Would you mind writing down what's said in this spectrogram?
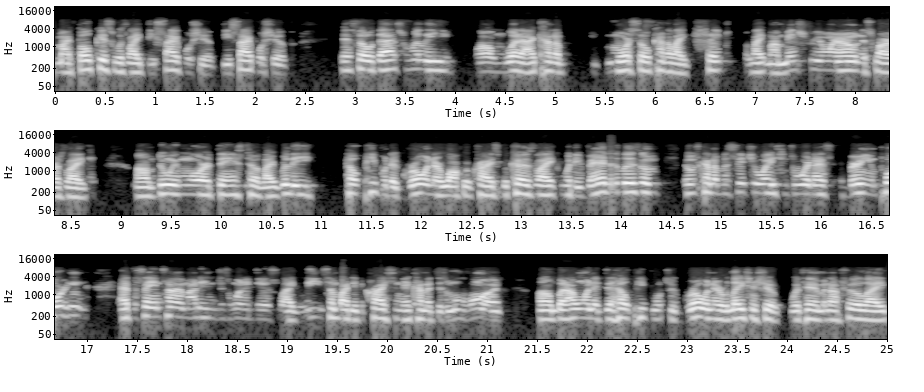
my focus was like discipleship, discipleship. And so that's really um, what I kind of more so kind of like shaped like my ministry around as far as like um, doing more things to like really help people to grow in their walk with Christ. Because like with evangelism, it was kind of a situation to where that's very important. At the same time, I didn't just want to just like lead somebody to Christ and then kind of just move on. Um, but I wanted to help people to grow in their relationship with Him. And I feel like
